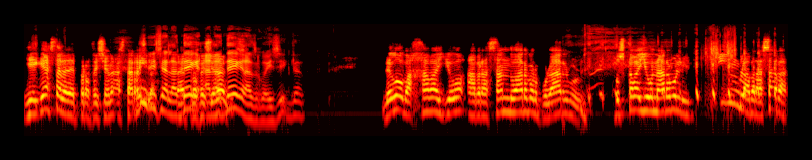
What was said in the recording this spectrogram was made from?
Llegué hasta la de profesional, hasta arriba. Sí, sí, a las, la de neg- a las profesionales. negras, güey, sí, claro. Luego bajaba yo abrazando árbol por árbol. Buscaba yo un árbol y lo abrazaba.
